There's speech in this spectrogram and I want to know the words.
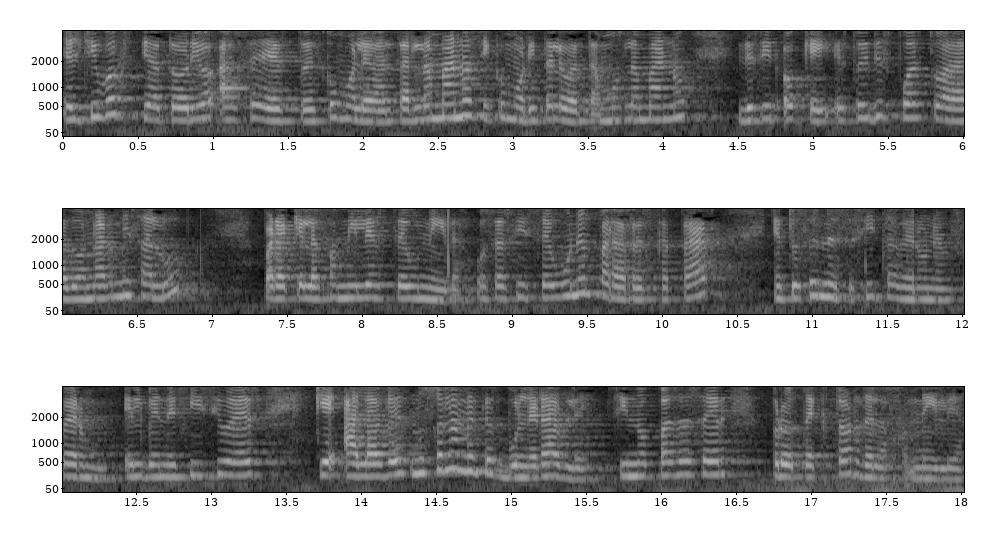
El chivo expiatorio hace esto, es como levantar la mano, así como ahorita levantamos la mano y decir, ok, estoy dispuesto a donar mi salud para que la familia esté unida. O sea, si se unen para rescatar, entonces necesita haber un enfermo. El beneficio es que a la vez no solamente es vulnerable, sino pasa a ser protector de la familia.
